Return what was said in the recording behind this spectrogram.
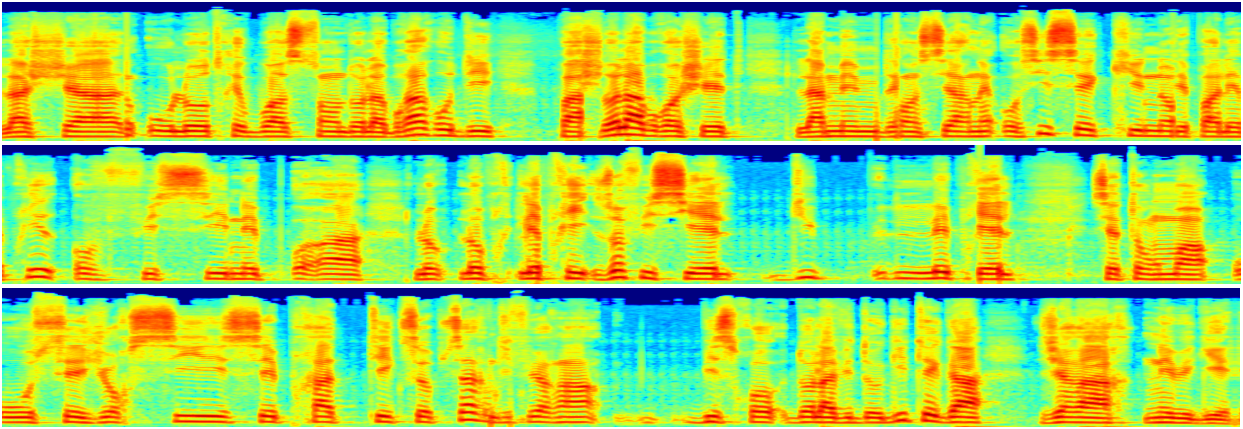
l'achat ou l'autre boisson de la braroudi par de la brochette. La même concerne aussi ceux qui n'ont pas les prix, officines, euh, les prix officiels du les prix. C'est au moment où ces jours-ci, ces pratiques s'observent différents bistrots de la ville de Gitega, Gérard Nebigir.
